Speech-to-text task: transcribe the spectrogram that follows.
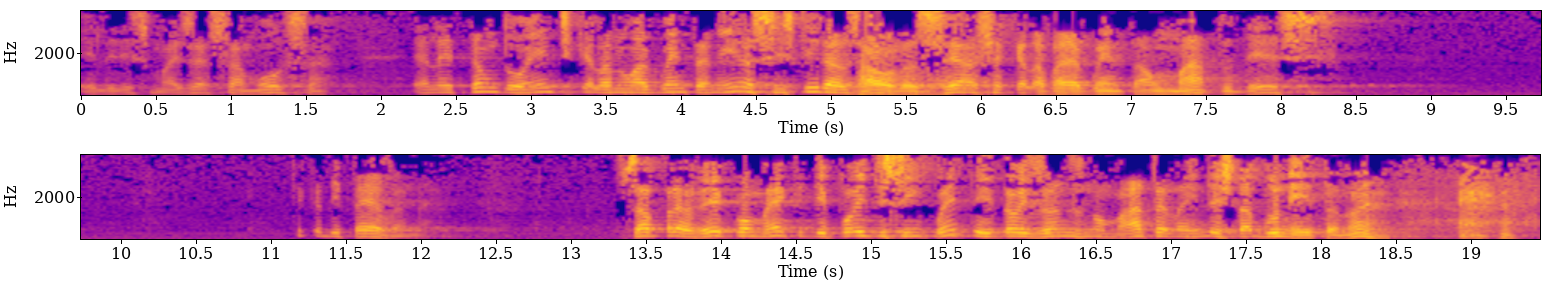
Ele disse, mas essa moça, ela é tão doente que ela não aguenta nem assistir às aulas. Você acha que ela vai aguentar um mato desse? Fica de pé, Wanda. Só para ver como é que depois de 52 anos no mato ela ainda está bonita, não é?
